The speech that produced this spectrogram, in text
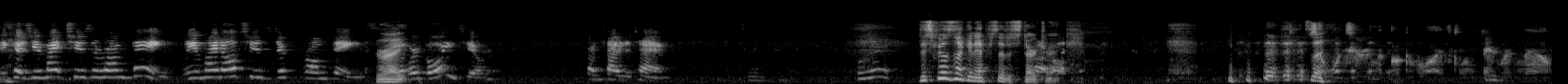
Because you might choose the wrong thing. We might all choose different wrong things. Right. We're going to from time to time. What? This feels like an episode of Star Trek. So once you're in the book of life, can you get written out?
